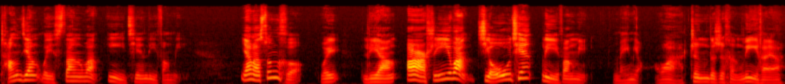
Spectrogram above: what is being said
长江为三万一千立方米，亚马孙河为。两二十一万九千立方米每秒，哇，真的是很厉害呀！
